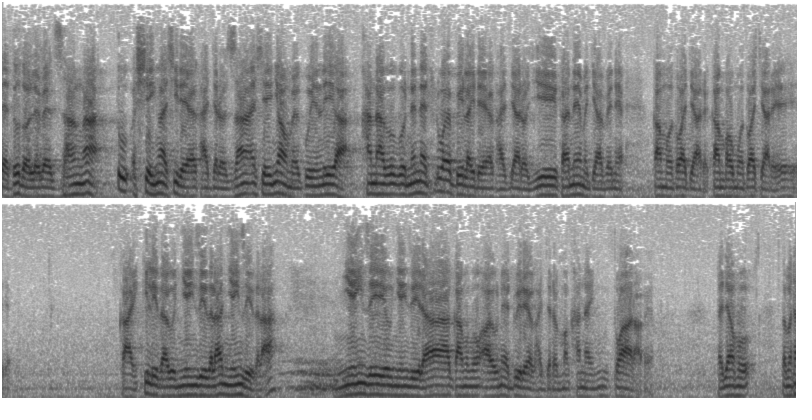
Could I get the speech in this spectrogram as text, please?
တဲ့သို့တော်လည်းပဲဇံကသူ့အရှိန်ကရှိတဲ့အခါကျတော့ဇံအရှိန်ကြောင့်ပဲကိုရင်လေးကခန္ဓာကိုယ်ကိုနည်းနည်းလွှဲပေးလိုက်တဲ့အခါကျတော့ရေကနဲ့မကြပဲနဲ့ကံမောသွားကြတယ်ကံပေါမောသွားကြတယ်တဲ့။ကဲကိလေသာကိုငြိမ်စေသလားငြိမ်စေသလားငြိမ်စေုံငြိမ်စေတာကာမဂုဏ်အာယုန်နဲ့တွေ့တဲ့အခါကျတော့မခံနိုင်ဘူးသွားတာပဲ။ ဒါကြောင့်မို့သမထ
